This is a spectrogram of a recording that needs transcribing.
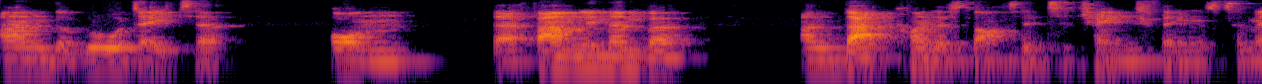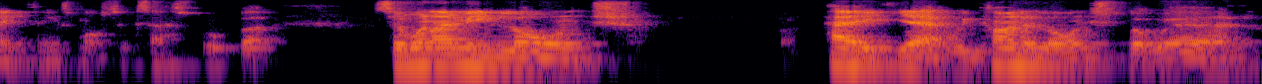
and the raw data on their family member. And that kind of started to change things to make things more successful. But so when I mean launch, hey, yeah, we kind of launched, but we're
